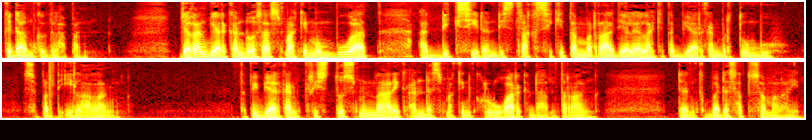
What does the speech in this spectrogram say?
ke dalam kegelapan. Jangan biarkan dosa semakin membuat adiksi dan distraksi kita merajalela kita biarkan bertumbuh seperti ilalang. Tapi biarkan Kristus menarik Anda semakin keluar ke dalam terang dan kepada satu sama lain.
